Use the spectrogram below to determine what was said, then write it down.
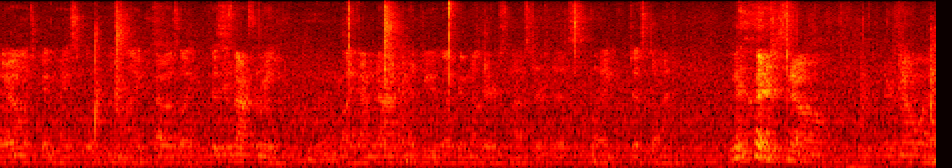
like I only took it in high school and like I was like this is not for me. Like I'm not gonna do like another semester of this. Like just done. there's no there's no way.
